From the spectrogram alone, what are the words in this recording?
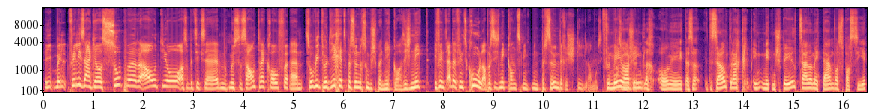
ich, weil viele sagen ja super Audio, also beziehungsweise eben, man müsste einen Soundtrack kaufen. Ähm, so weit würde ich jetzt persönlich zum Beispiel nicht gehen. Es ist nicht, ich finde es cool, aber es ist nicht ganz mein, mein persönlicher Stil an Musik. Für mich Also, wahrscheinlich auch nicht. Also der Soundtrack mit dem Spiel zusammen, mit dem, was passiert,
